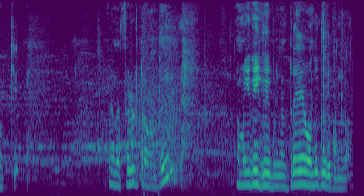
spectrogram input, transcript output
ஓகே. இப்போ இந்த ஃபில்டரை வந்து நம்ம இதையும் க்ளியர் பண்ணிக்கலாம். ட்ரே வந்து க்ளியர் பண்ணிக்கலாம்.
